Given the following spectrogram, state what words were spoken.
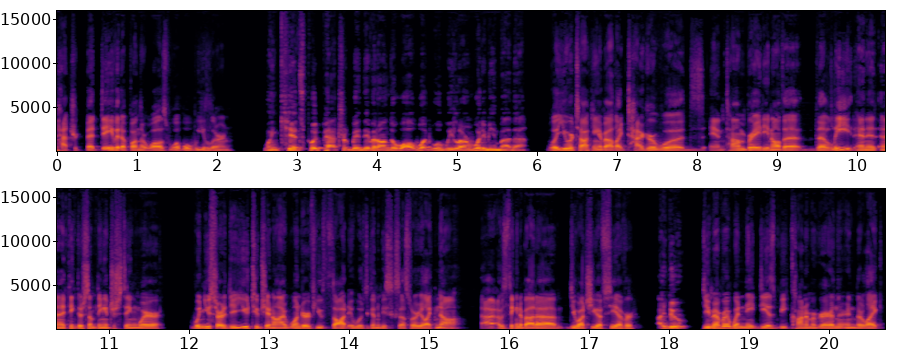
Patrick Bet David up on their walls, what will we learn? When kids put Patrick Bet David on the wall, what will we learn? What do you mean by that? Well, you were talking about like Tiger Woods and Tom Brady and all the the elite, and it, and I think there's something interesting where when you started your YouTube channel, I wonder if you thought it was going to be successful. Or you're like, no. I, I was thinking about. Uh, do you watch UFC ever? I do. Do you remember when Nate Diaz beat Conor McGregor and they're, and they're like,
